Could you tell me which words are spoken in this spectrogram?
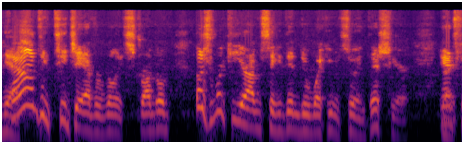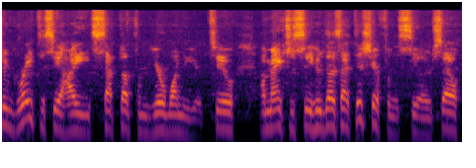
Yeah. I don't think TJ ever really struggled. But his rookie year, obviously, he didn't do what he was doing this year. And right. it's been great to see how he stepped up from year one to year two. I'm anxious to see who does that this year for the Steelers. So,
